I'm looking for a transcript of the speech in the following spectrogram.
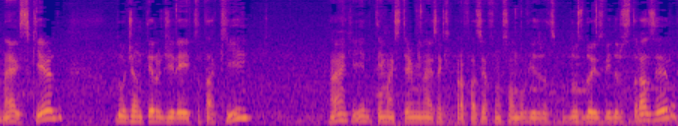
né? esquerdo, do dianteiro direito está aqui, né? e ele tem mais terminais aqui para fazer a função do vidro, dos dois vidros traseiros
